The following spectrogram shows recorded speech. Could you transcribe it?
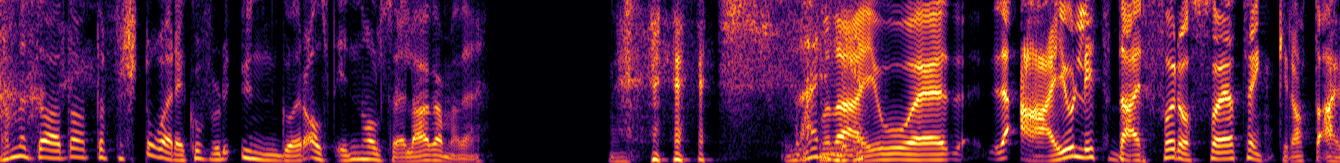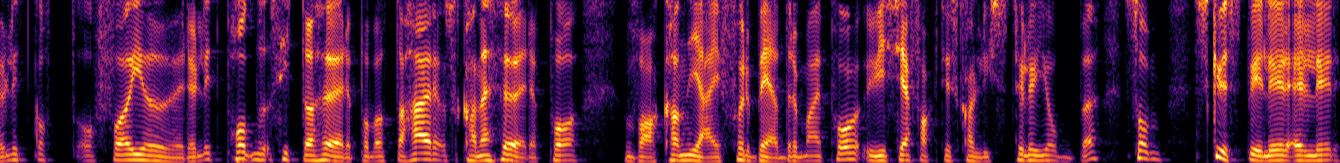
Ja, men da, da, da forstår jeg hvorfor du unngår alt innhold som er laga med det. Men det er, jo, eh, det er jo litt derfor også jeg tenker at det er jo litt godt å få gjøre litt pod, sitte og høre på dette her, og så kan jeg høre på hva kan jeg forbedre meg på hvis jeg faktisk har lyst til å jobbe som skuespiller eller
